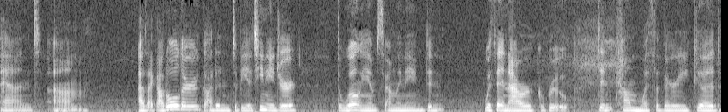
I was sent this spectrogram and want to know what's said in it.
And um, as I got older, got into be a teenager, the Williams family name didn't within our group didn't come with a very good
